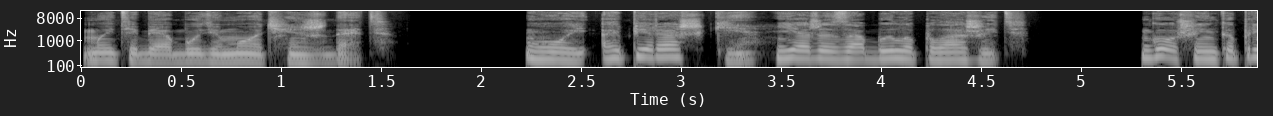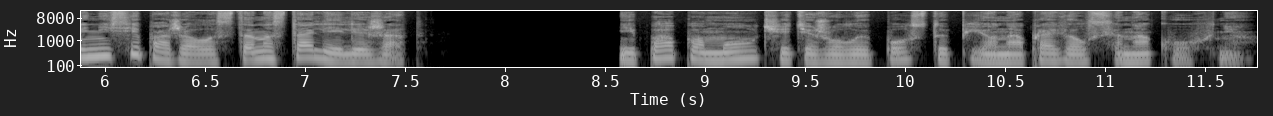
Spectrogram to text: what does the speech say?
«Мы тебя будем очень ждать». «Ой, а пирожки? Я же забыла положить. Гошенька, принеси, пожалуйста, на столе лежат». И папа молча тяжелой поступью направился на кухню.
